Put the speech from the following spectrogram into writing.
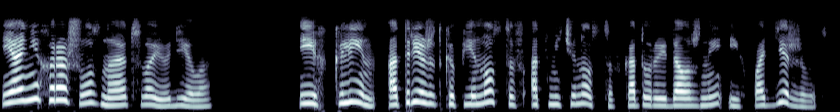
и они хорошо знают свое дело. Их клин отрежет копьеносцев от меченосцев, которые должны их поддерживать.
